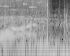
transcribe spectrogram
one.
